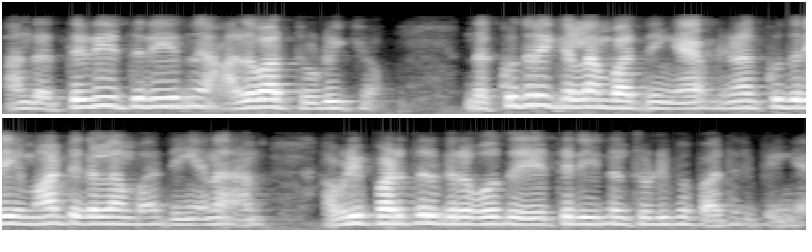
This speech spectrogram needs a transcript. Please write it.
அந்த திடீர் திடீர்னு அதுவாக துடிக்கும். இந்த குதிரைக்கெல்லாம் பார்த்தீங்க அப்படின்னா குதிரை மாட்டுக்கெல்லாம் பார்த்தீங்கன்னா அப்படி படுத்திருக்கிற போது திடீர்னு துடிப்பை பார்த்துருப்பீங்க.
